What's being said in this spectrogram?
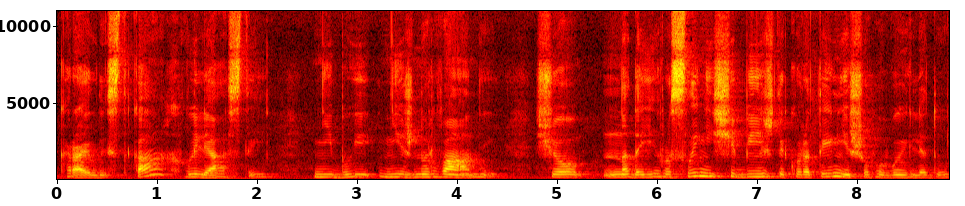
Край листка хвилястий, ніби ніжно-рваний, що надає рослині ще більш декоративнішого вигляду.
